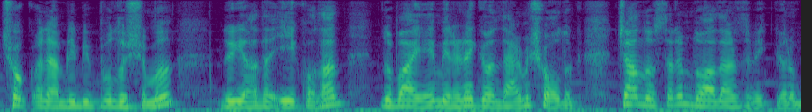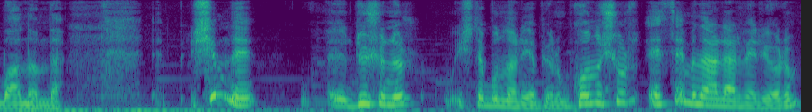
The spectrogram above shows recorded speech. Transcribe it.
çok önemli bir buluşumu dünyada ilk olan Dubai emirine göndermiş olduk. Can dostlarım dualarınızı bekliyorum bu anlamda. Şimdi e, düşünür, işte bunları yapıyorum. Konuşur, e, seminerler veriyorum.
